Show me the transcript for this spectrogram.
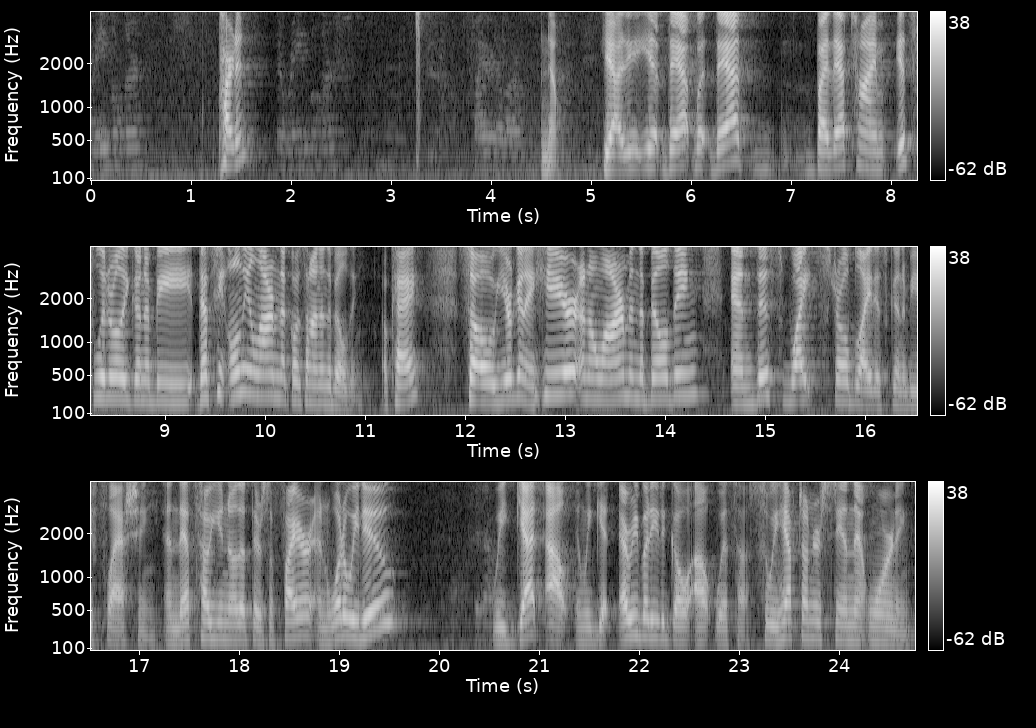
Rave alerts, Pardon? the rave alerts, fire alarm. No. Yeah, yeah, that, that, by that time, it's literally going to be, that's the only alarm that goes on in the building, okay? So you're going to hear an alarm in the building, and this white strobe light is going to be flashing. And that's how you know that there's a fire. And what do we do? We get out and we get everybody to go out with us. So we have to understand that warning.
